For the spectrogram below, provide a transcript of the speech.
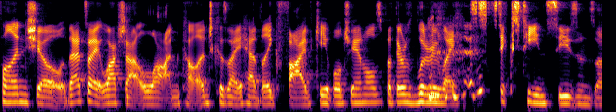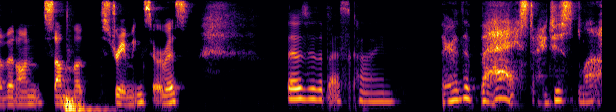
fun show. That's why I watched that a lot in college because I had like five cable channels, but there's literally like 16 seasons of it on some uh, streaming service. Those are the best kind. They're the best. I just love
